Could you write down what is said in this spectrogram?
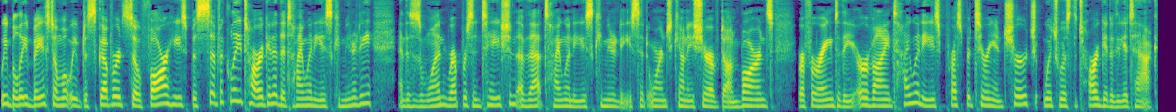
We believe, based on what we've discovered so far, he specifically targeted the Taiwanese community, and this is one representation of that Taiwanese community, said Orange County Sheriff Don Barnes, referring to the Irvine Taiwanese Presbyterian Church, which was the target of the attack.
